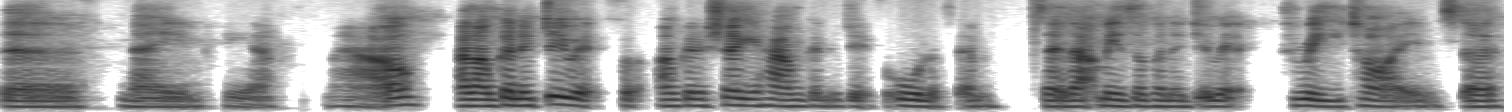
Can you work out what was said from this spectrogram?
the name here now, and I'm going to do it for, I'm going to show you how I'm going to do it for all of them. So that means I'm going to do it three times, the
